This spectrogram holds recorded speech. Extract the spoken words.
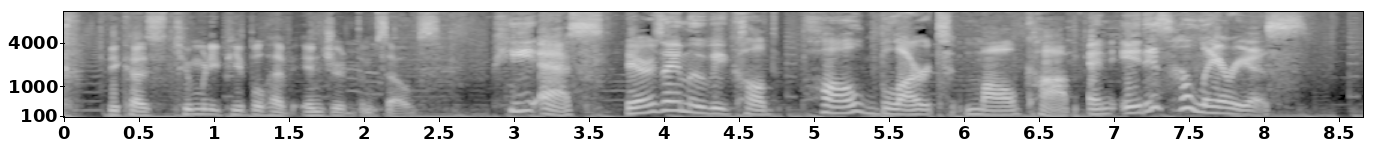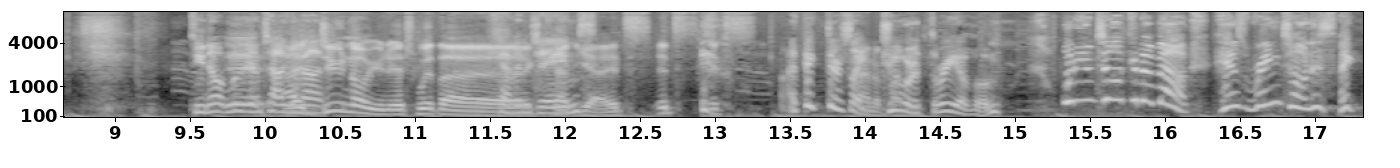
because too many people have injured themselves. P.S. There's a movie called Paul Blart Mall Cop, and it is hilarious. Do you know what movie I'm talking I about? I do know you. It's with uh, Kevin James? yeah, it's it's it's. I think there's like two funny. or three of them. What are you talking about? His ringtone is like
